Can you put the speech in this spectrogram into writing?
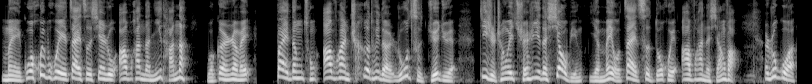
美国会不会再次陷入阿富汗的泥潭呢？我个人认为，拜登从阿富汗撤退的如此决绝，即使成为全世界的笑柄，也没有再次夺回阿富汗的想法。如果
